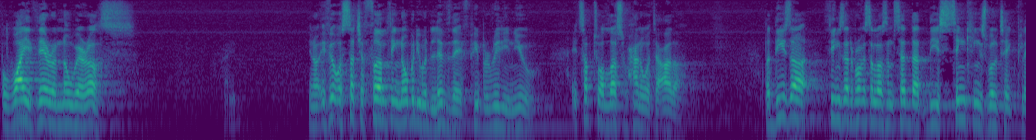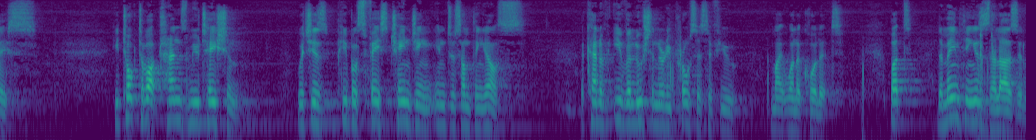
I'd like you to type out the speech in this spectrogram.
but why there and nowhere else? Right? You know, if it was such a firm thing, nobody would live there if people really knew. It's up to Allah subhanahu wa ta'ala. But these are things that the Prophet said that these sinkings will take place. He talked about transmutation, which is people's face changing into something else. A kind of evolutionary process, if you might want to call it. But the main thing is zalazil.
